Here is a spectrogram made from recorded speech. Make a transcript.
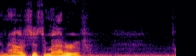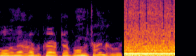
And now it's just a matter of pulling that hovercraft up on the trailer.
